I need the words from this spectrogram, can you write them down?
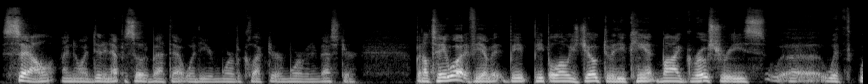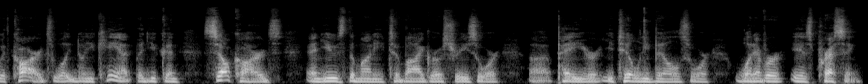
sell, I know I did an episode about that, whether you're more of a collector or more of an investor. But I'll tell you what, if you have people always joked with you can't buy groceries uh, with with cards. Well, no, you can't, but you can sell cards and use the money to buy groceries or uh, pay your utility bills or whatever is pressing.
